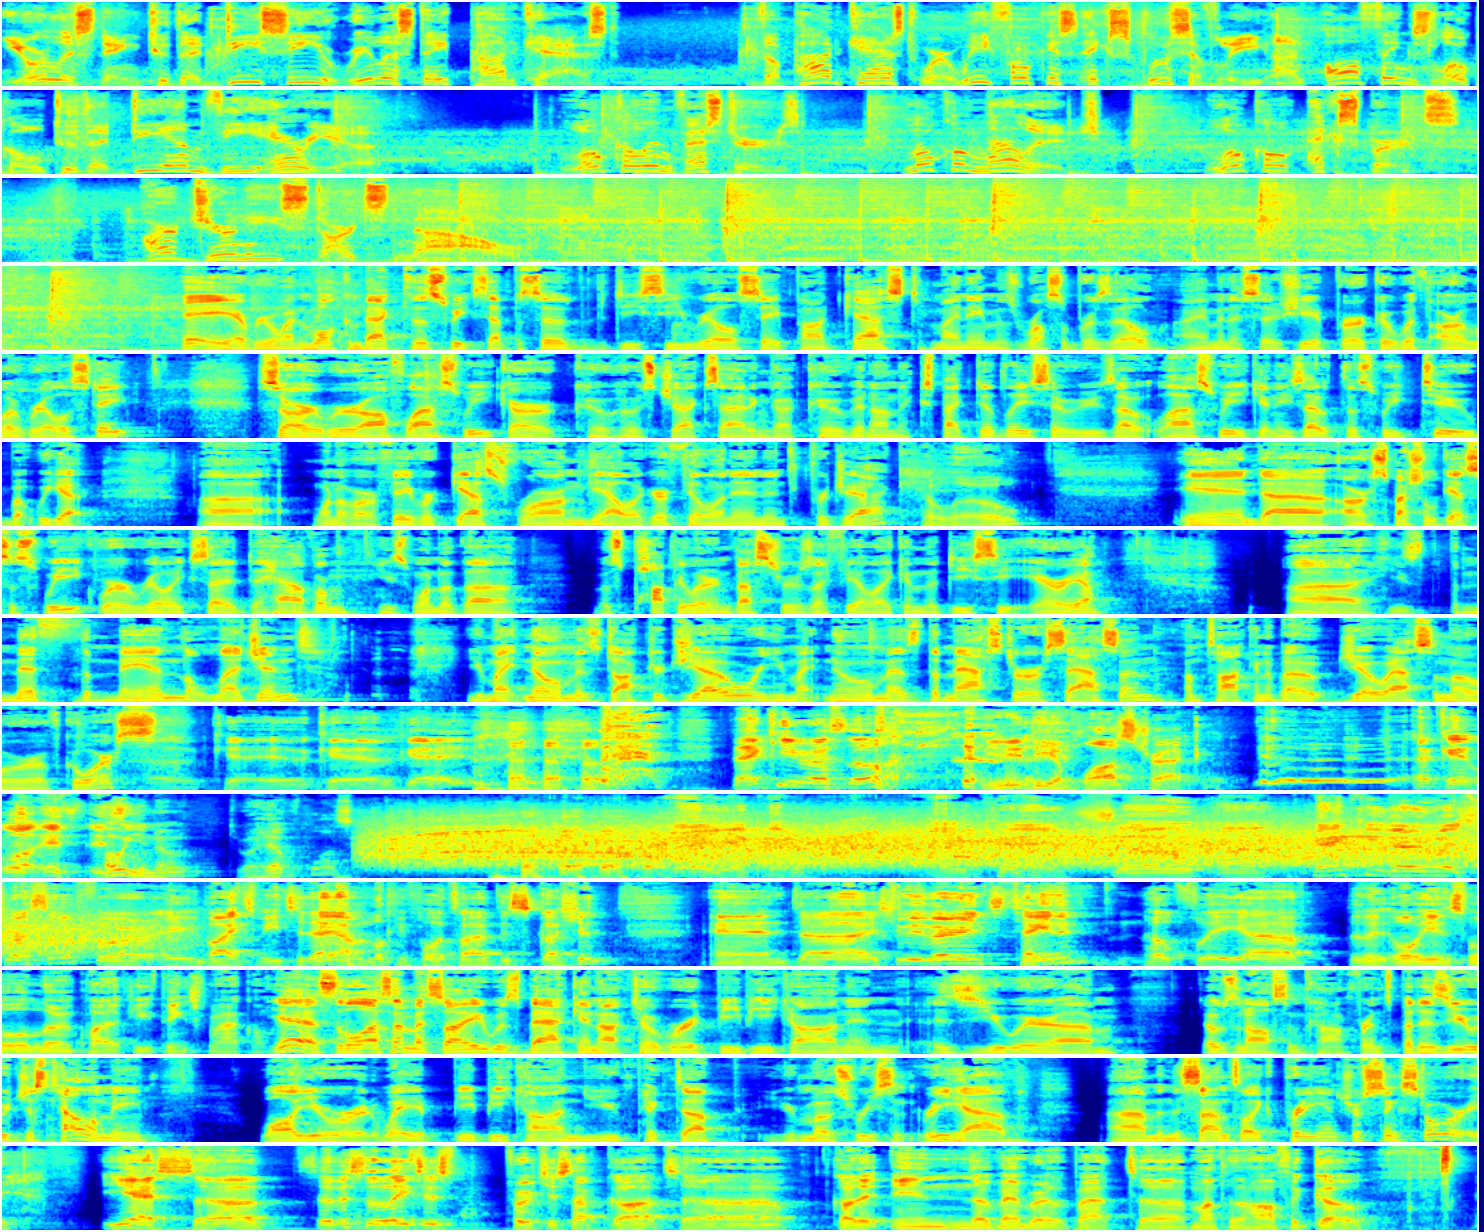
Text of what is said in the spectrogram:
You're listening to the DC Real Estate Podcast, the podcast where we focus exclusively on all things local to the DMV area. Local investors, local knowledge, local experts. Our journey starts now. Hey everyone, welcome back to this week's episode of the DC Real Estate Podcast. My name is Russell Brazil. I am an associate broker with Arlo Real Estate. Sorry we were off last week. Our co-host Jack Sadden got COVID unexpectedly, so he was out last week and he's out this week too. But we got uh, one of our favorite guests, Ron Gallagher, filling in for Jack. Hello. And uh, our special guest this week, we're really excited to have him. He's one of the most popular investors, I feel like, in the DC area. Uh, he's the myth, the man, the legend. You might know him as Dr. Joe, or you might know him as the Master Assassin. I'm talking about Joe Asamoah, of course. Okay, okay, okay. Thank you, Russell. You need the applause track. okay, well, it's, it's Oh, you know, do I have applause? there you go. Okay, so uh, thank you very much, Russell, for inviting me today. I'm looking forward to our discussion, and uh, it should be very entertaining. Hopefully, uh, the audience will learn quite a few things from our conversation. Yeah, so the last time I saw you was back in October at BPCon, and as you were, um, that was an awesome conference. But as you were just telling me, while you were away at BPCon, you picked up your most recent rehab, um, and this sounds like a pretty interesting story. Yes. Uh, so this is the latest purchase I've got. Uh, got it in November, about a month and a half ago.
